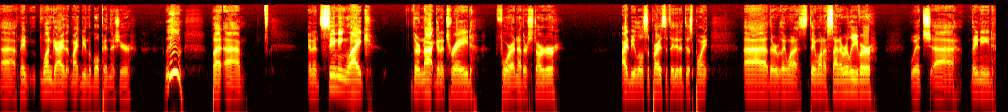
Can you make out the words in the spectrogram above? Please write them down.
uh, maybe one guy that might be in the bullpen this year. Woo! But uh, and it's seeming like they're not going to trade for another starter. I'd be a little surprised if they did at this point. Uh, they want to they want to sign a reliever, which uh, they need.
